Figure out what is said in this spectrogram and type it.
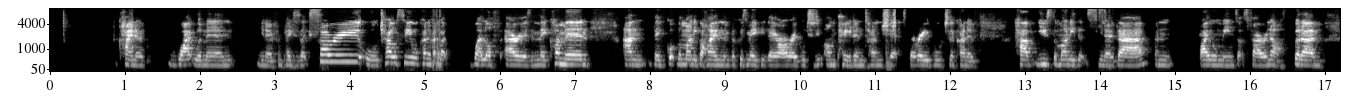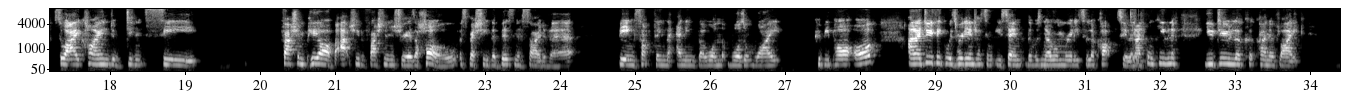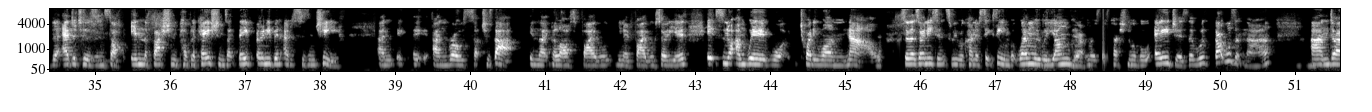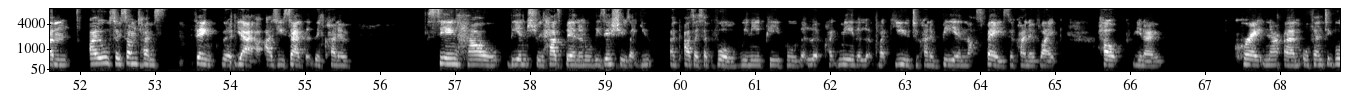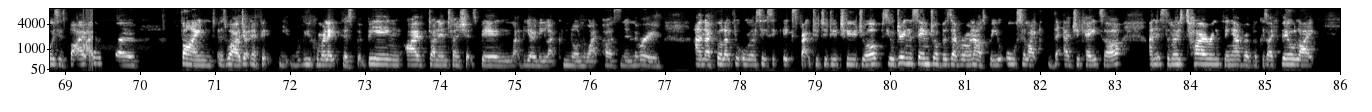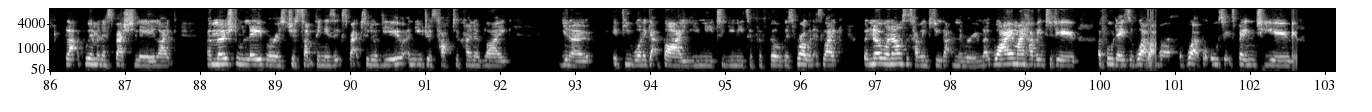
kind of white women, you know, from places like Surrey or Chelsea or kind of like well-off areas, and they come in and they've got the money behind them because maybe they are able to do unpaid internships. They're able to kind of have use the money that's you know there and by all means that's fair enough. But um so i kind of didn't see fashion pr but actually the fashion industry as a whole especially the business side of it being something that any the one that wasn't white could be part of. And i do think it was really interesting what you're saying that there was no one really to look up to. And i think even if you do look at kind of like the editors and stuff in the fashion publications like they've only been editors in chief and and roles such as that in like the last five or you know five or so years it's not and we're what 21 now so that's only since we were kind of 16 but when we were younger yeah. most questionable ages there was that wasn't there mm-hmm. and um i also sometimes think that yeah as you said that the kind of seeing how the industry has been and all these issues like you as i said before we need people that look like me that look like you to kind of be in that space to kind of like help you know create um, authentic voices but i also find as well i don't know if it, you, can relate to this but being i've done internships being like the only like non-white person in the room and i feel like you're almost ex- expected to do two jobs. You're doing the same job as everyone else but you're also like the educator and it's the most tiring thing ever because i feel like black women especially like emotional labor is just something is expected of you and you just have to kind of like you know if you want to get by you need to you need to fulfill this role. And it's like but no one else is having to do that in the room. Like why am i having to do a full days of work worth of work but also explain to you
